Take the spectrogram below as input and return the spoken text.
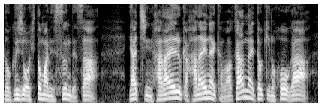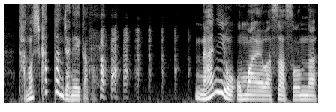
6畳一間に住んでさ家賃払えるか払えないか分かんない時の方が楽しかったんじゃねえかと。何をお前はさそんな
